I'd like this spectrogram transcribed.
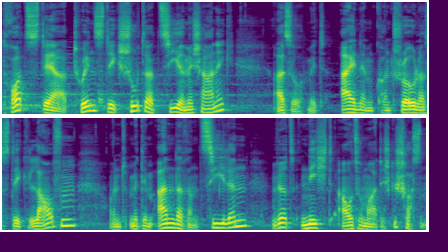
Trotz der Twin-Stick-Shooter-Zielmechanik, also mit einem Controller-Stick laufen und mit dem anderen zielen, wird nicht automatisch geschossen.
